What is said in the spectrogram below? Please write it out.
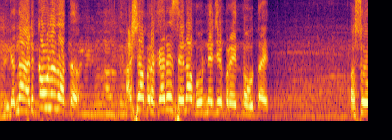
त्यांना अडकवलं जातं अशा प्रकारे सेना बोडण्याचे प्रयत्न होत आहेत असो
